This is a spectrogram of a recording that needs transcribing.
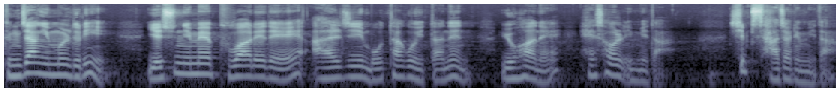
등장인물들이 예수님의 부활에 대해 알지 못하고 있다는 요한의 해설입니다. 14절입니다.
